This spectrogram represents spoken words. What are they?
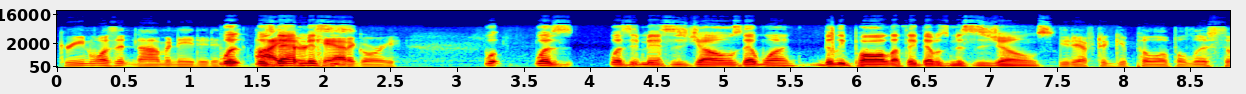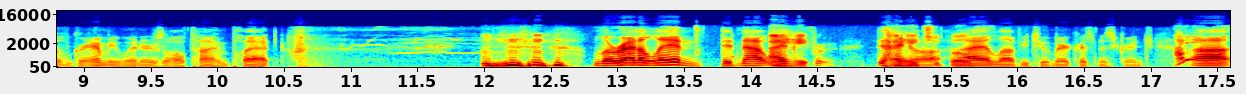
Green wasn't nominated in Was- was that Mrs. category. Was was it Mrs. Jones that won? Billy Paul, I think that was Mrs. Jones. You'd have to get, pull up a list of Grammy winners all time, Platt. Loretta Lynn did not I win. hate- for, I hate know, you both. I love you too. Merry Christmas, Grinch. I Uh,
